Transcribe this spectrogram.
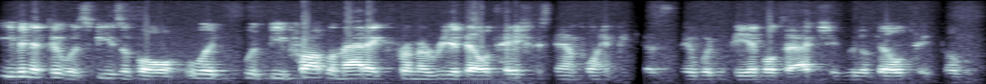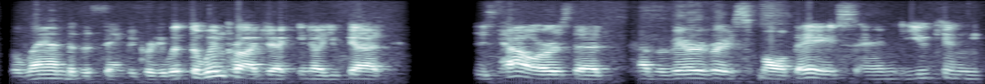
even if it was feasible, would would be problematic from a rehabilitation standpoint because they wouldn't be able to actually rehabilitate the, the land to the same degree. With the wind project, you know, you've got these towers that have a very very small base, and you can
